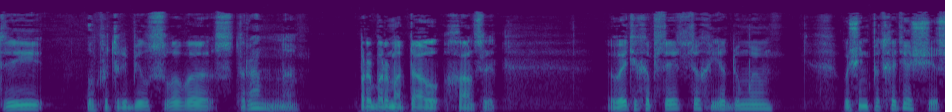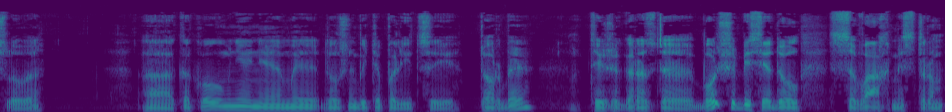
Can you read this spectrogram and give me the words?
Ты употребил слово «странно», — пробормотал Ханслет. В этих обстоятельствах, я думаю, очень подходящее слово. А какого мнения мы должны быть о полиции? Торбе? Ты же гораздо больше беседовал с вахмистром,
